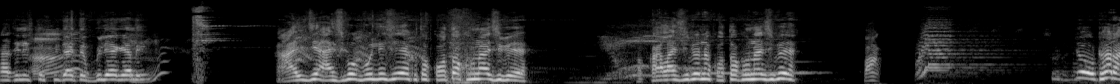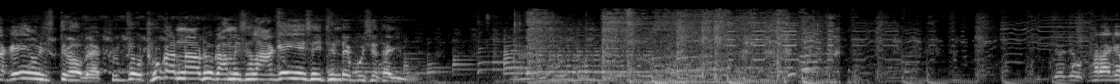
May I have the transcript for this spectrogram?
একটা জিনিস তো পিজাইতে ভুলে গেলি। কাল যে আসব বলেছে তো কতক্ষণ আসবে? সকাল আসবে না কতক্ষণ আসবে? সূর্য ওঠার আগেই উঠতে হবে। সূর্য উঠুক আর না উঠুক আমি শালা আগেই এসে এই ঠান্ডায় বসে থাকব। সূর্য যে ওঠার আগে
